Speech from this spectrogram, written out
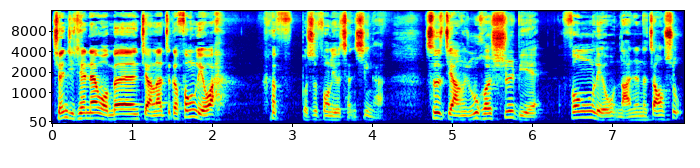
前几天呢，我们讲了这个风流啊，不是风流成性啊，是讲如何识别风流男人的招数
